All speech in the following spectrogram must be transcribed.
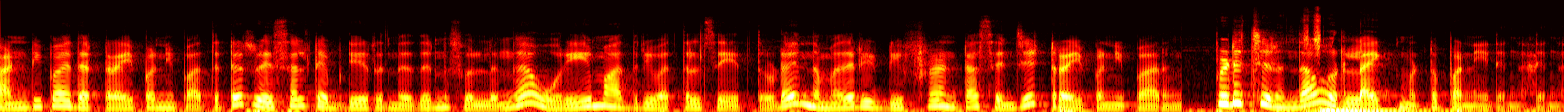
கண்டிப்பாக இதை ட்ரை பண்ணி பார்த்துட்டு ரிசல்ட் எப்படி இருந்ததுன்னு சொல்லுங்கள் ஒரே மாதிரி வத்தல் செய்கிறதோட இந்த மாதிரி டிஃப்ரெண்ட்டாக செஞ்சு ட்ரை பண்ணி பாருங்கள் பிடிச்சிருந்தா ஒரு லைக் மட்டும் பண்ணிவிடுங்க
